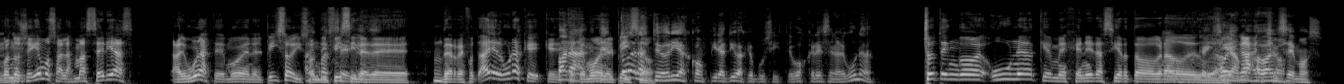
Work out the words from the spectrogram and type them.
Cuando lleguemos a las más serias, algunas te mueven el piso y son difíciles de, de refutar. Hay algunas que, que- que Pará, te mueven de el todas piso. las teorías conspirativas que pusiste, ¿vos crees en alguna? Yo tengo una que me genera cierto grado de Ok, duda. Sigamos, gancho. avancemos.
